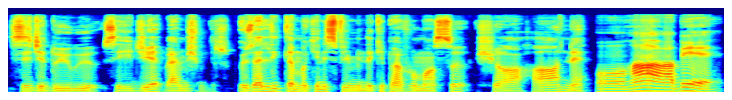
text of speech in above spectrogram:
sizce duyguyu seyirciye vermiş midir? Özellikle Makinist filmindeki performansı şahane. Oha abi.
